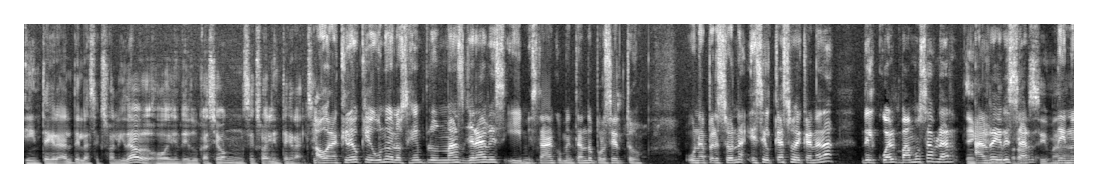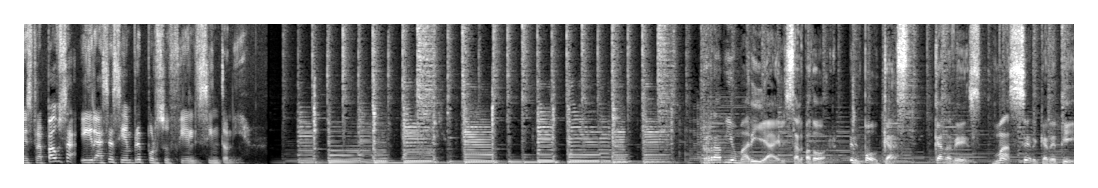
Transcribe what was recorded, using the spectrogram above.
integral de la sexualidad o, educación sexual integral. ¿sí? Ahora, creo que uno de los ejemplos más graves, y me estaban comentando, por cierto, una persona, es el caso de Canadá, del cual vamos a hablar En al regresar próxima. de nuestra pausa. Y gracias siempre por su fiel sintonía. Radio María El Salvador, el podcast, cada vez más cerca de ti.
